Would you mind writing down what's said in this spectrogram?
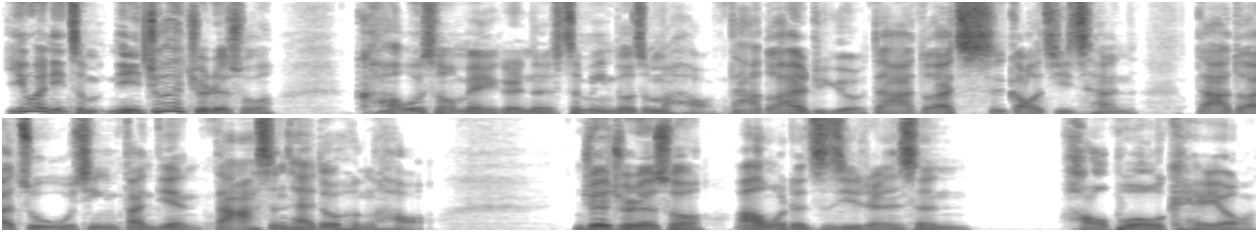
因为你怎么你就会觉得说，靠，为什么每个人的生命都这么好？大家都在旅游，大家都在吃高级餐，大家都在住五星饭店，大家身材都很好，你就会觉得说啊，我的自己人生好不 OK 哦？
